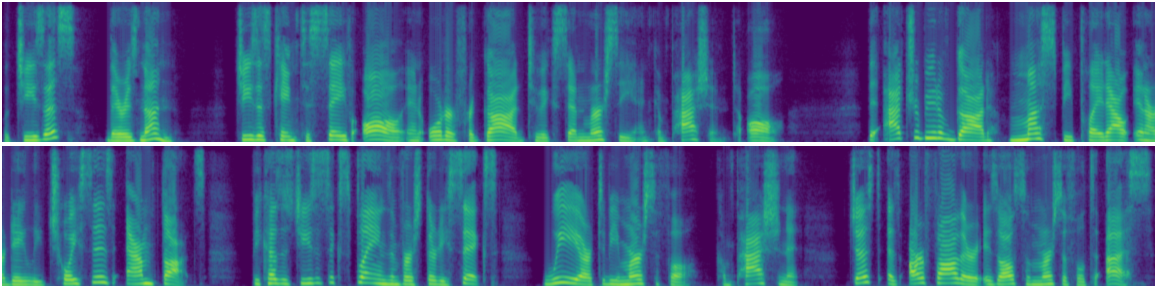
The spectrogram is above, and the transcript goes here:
With Jesus, there is none. Jesus came to save all in order for God to extend mercy and compassion to all. The attribute of God must be played out in our daily choices and thoughts, because as Jesus explains in verse 36, we are to be merciful, compassionate, just as our Father is also merciful to us.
